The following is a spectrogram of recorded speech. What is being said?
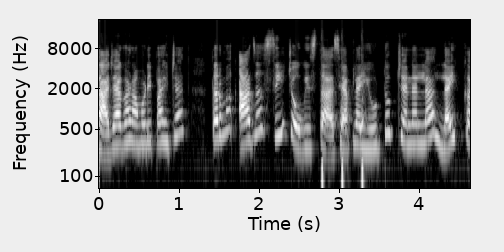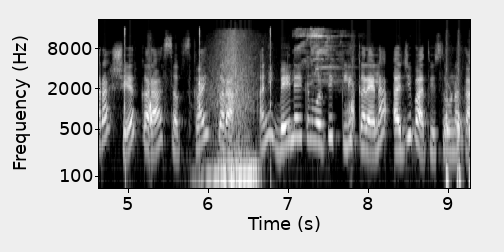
ताज्या घडामोडी पाहिजेत. तर मग आजच सी चोवीस तास या आपल्या यूट्यूब चॅनलला लाईक करा शेअर करा सबस्क्राईब करा आणि बेल आयकनवरती क्लिक करायला अजिबात विसरू नका.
